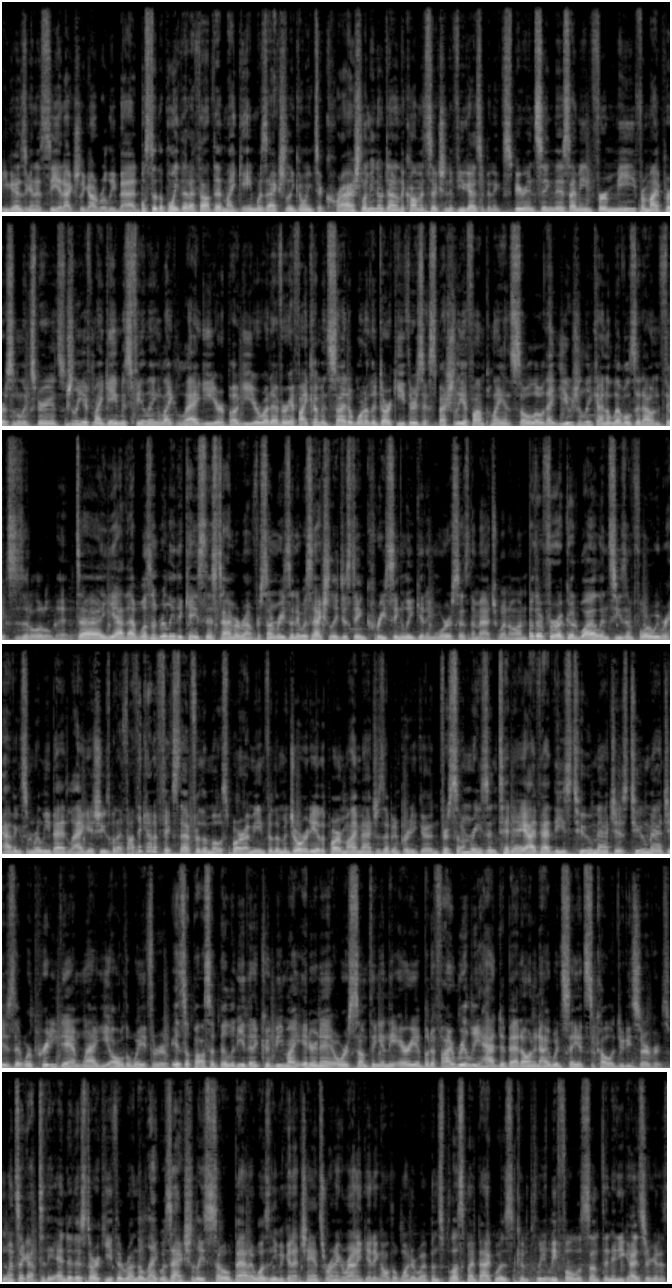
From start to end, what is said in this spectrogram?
you guys are going to see it actually got really bad. Almost to the point that I thought that my game was actually going to crash. Let me know down in the comment section if you guys have been been experiencing this. I mean, for me, from my personal experience, usually if my game is feeling like laggy or buggy or whatever, if I come inside of one of the Dark Aethers, especially if I'm playing solo, that usually kind of levels it out and fixes it a little bit. Uh, yeah, that wasn't really the case this time around. For some reason, it was actually just increasingly getting worse as the match went on. Whether for a good while in Season 4 we were having some really bad lag issues, but I thought they kind of fixed that for the most part. I mean, for the majority of the part, my matches have been pretty good. For some reason today, I've had these two matches, two matches that were pretty damn laggy all the way through. It's a possibility that it could be my internet or something in the area, but if I really had to bet on it, I would say it's the Call of Duty servers. Once I got to the end of this Dark Aether run, the lag was actually so bad I wasn't even gonna chance running around and getting all the wonder weapons, plus my back was completely full of something and you guys are gonna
